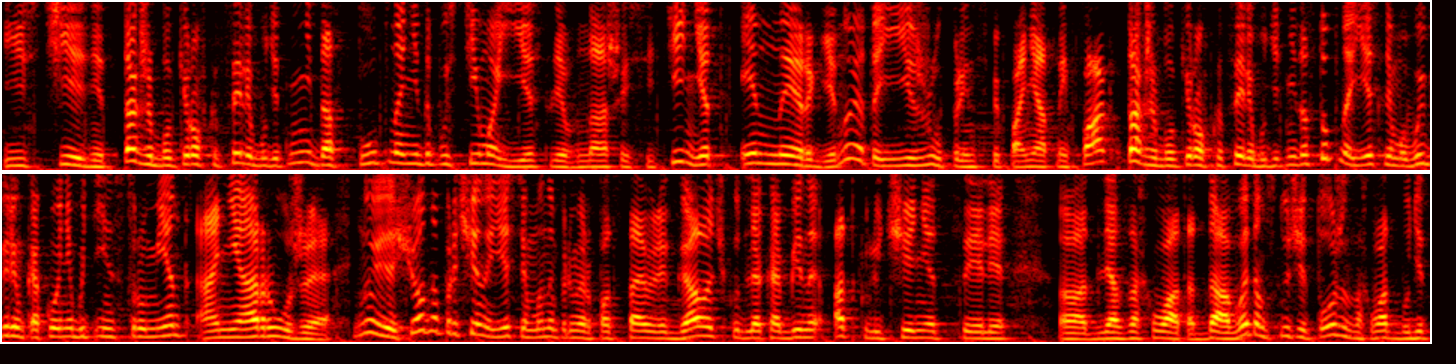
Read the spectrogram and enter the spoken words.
исчезнет. Также блокировка цели будет недоступна, недопустима, если в нашей сети нет энергии. Ну, это ежу, в принципе, понятный факт. Также блокировка цели будет недоступна, если мы выберем какой-нибудь инструмент, а не оружие. Ну и еще одна причина, если мы, например, подставили галочку для кабины отключения цели э, для захвата. Да, в этом случае тоже захват будет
